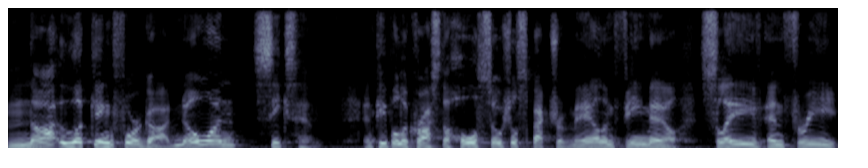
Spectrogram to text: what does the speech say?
not looking for God. No one seeks him. And people across the whole social spectrum, male and female, slave and free,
